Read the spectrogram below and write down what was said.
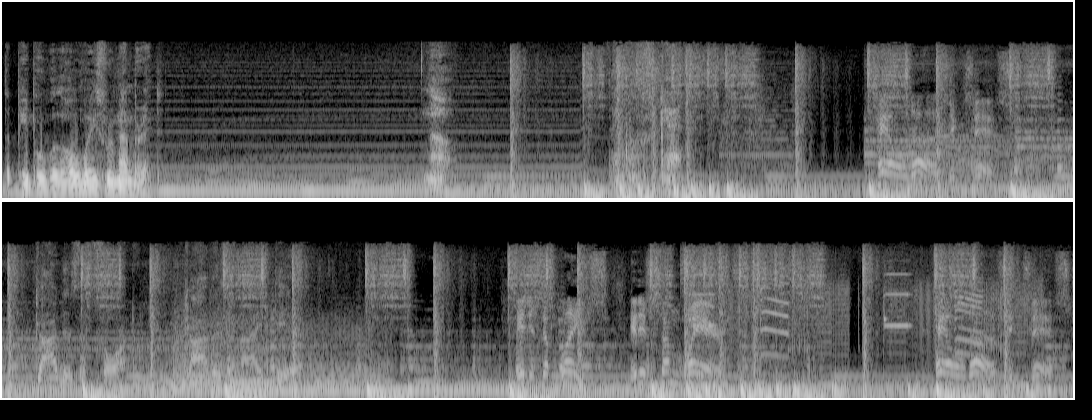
The people will always remember it. God is a thought. God is an idea. It is a place. It is somewhere. Hell does exist.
